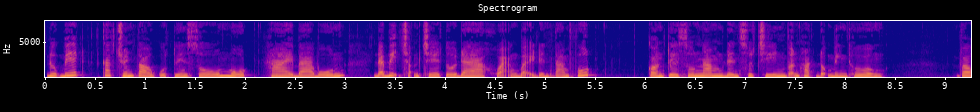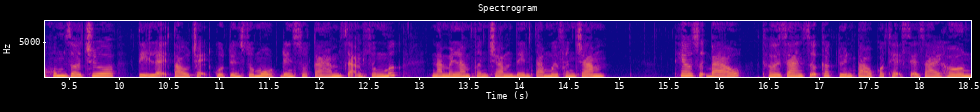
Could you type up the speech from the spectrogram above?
Được biết, các chuyến tàu của tuyến số 1, 2, 3, 4 đã bị chậm chế tối đa khoảng 7 đến 8 phút, còn tuyến số 5 đến số 9 vẫn hoạt động bình thường. Vào khung giờ trưa, tỷ lệ tàu chạy của tuyến số 1 đến số 8 giảm xuống mức 55% đến 80%. Theo dự báo, thời gian giữa các tuyến tàu có thể sẽ dài hơn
